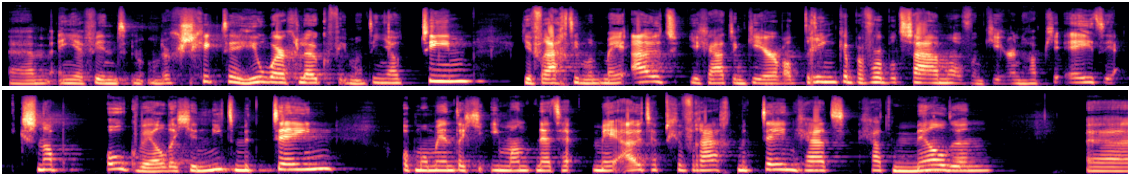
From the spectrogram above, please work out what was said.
ehm, en je vindt een ondergeschikte heel erg leuk of iemand in jouw team. Je vraagt iemand mee uit, je gaat een keer wat drinken bijvoorbeeld samen of een keer een hapje eten. Ja, ik snap ook wel dat je niet meteen op het moment dat je iemand net mee uit hebt gevraagd, meteen gaat, gaat melden eh,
